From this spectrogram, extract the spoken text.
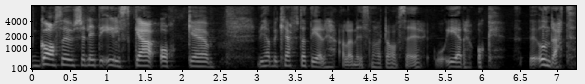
gasa ur sig lite ilska och eh, vi har bekräftat er, alla ni som har hört av sig, och er och undrat.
